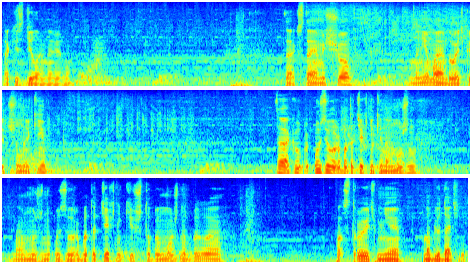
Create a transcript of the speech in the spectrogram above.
Так и сделаем, наверное. Так, ставим еще. Нанимаем, давайте-ка, челноки. Так, узел робототехники нам нужен. Нам нужен узел робототехники, чтобы можно было построить мне наблюдателей.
